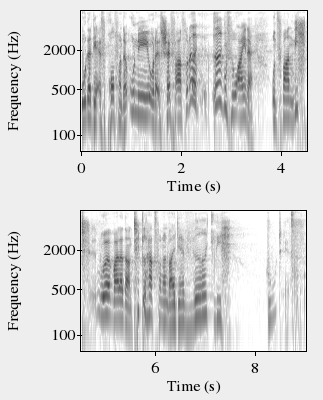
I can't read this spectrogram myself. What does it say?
oder der ist Prof an der Uni oder ist Chefarzt oder irgend so einer. Und zwar nicht nur, weil er da einen Titel hat, sondern weil der wirklich gut ist.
